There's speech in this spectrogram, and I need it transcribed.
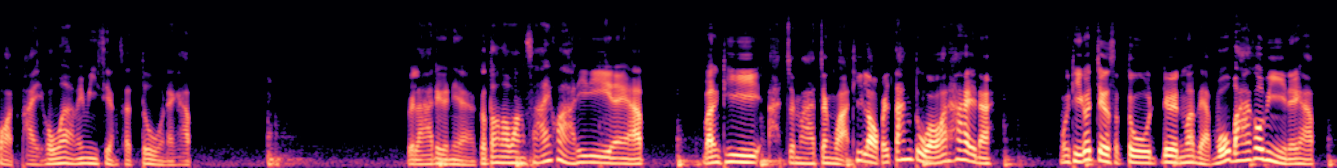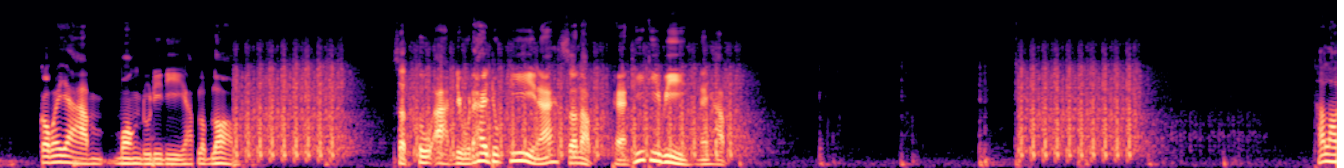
ปลอดภัยเพราะว่าไม่มีเสียงศัตรูนะครับ เวลาเดินเนี่ยก็ต้องระวังซ้ายขวาที่ดีนะครับ บางทีอาจจะมาจังหวะที่เราไปตั้งตัวก็ได้นะ บางทีก็เจอศัตรูเดินมาแบบโบ๊บ้าก็มีนะครับ ก็พยายามมองดูดีๆครับรอบๆศัตรูอาจอยู่ได้ทุกที่นะสำหรับแผนที่ทีวีนะครับถ้าเรา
